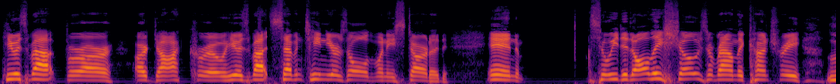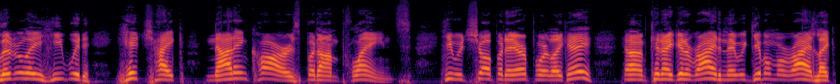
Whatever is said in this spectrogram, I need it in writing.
He was about, for our, our doc crew, he was about 17 years old when he started. And so he did all these shows around the country. Literally, he would hitchhike not in cars, but on planes. He would show up at an airport like, hey, um, can I get a ride? And they would give him a ride. Like,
